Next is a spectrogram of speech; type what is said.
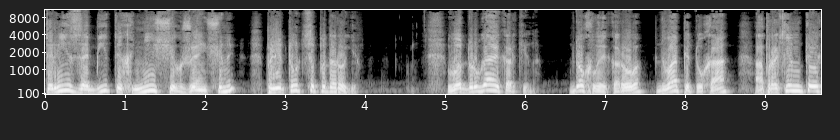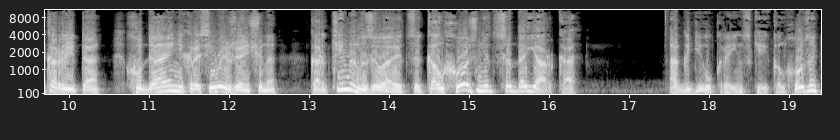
три забитых нищих женщины плетутся по дороге. Вот другая картина. Дохлая корова, два петуха, опрокинутая корыта, худая некрасивая женщина. Картина называется «Колхозница-доярка». А где украинские колхозы,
